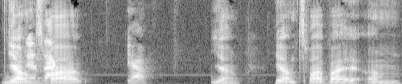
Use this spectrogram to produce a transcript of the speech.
Ja, und, und zwar. Sagt, ja. Ja, ja, und zwar, weil, ähm,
